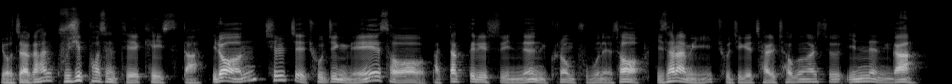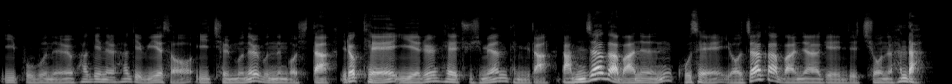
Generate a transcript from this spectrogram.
여자가 한 90%의 케이스다. 이런 실제 조직 내에서 맞닥뜨릴 수 있는 그런 부분에서 이 사람이 조직에 잘 적응할 수 있는가 이 부분을 확인을 하기 위해서 이 질문을 묻는 것이다. 이렇게 이해를 해 주시면 됩니다. 남자가 많은 곳에 여자가 만약에 이제 지원을 한다.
